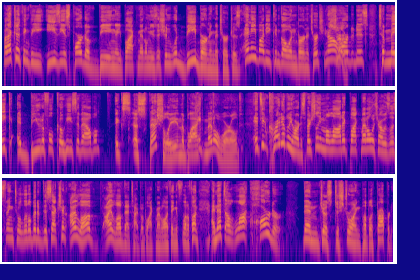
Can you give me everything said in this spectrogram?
but I actually I think the easiest part of being a black metal musician would be burning the churches. Anybody can go and burn a church. You know how Sure. hard it is to make a beautiful, cohesive album? Especially in the black metal world. It's incredibly hard, especially melodic black metal, which I was listening to a little bit of dissection. I love I love that type of black metal. I think it's a lot of fun. And that's a lot harder than just destroying public property.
